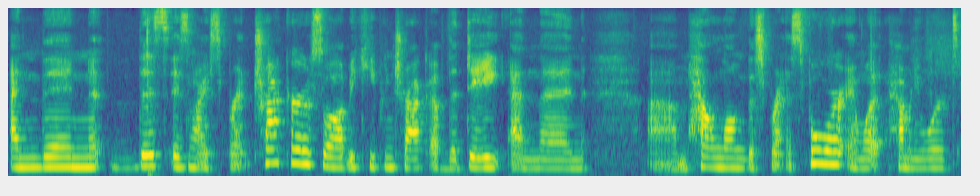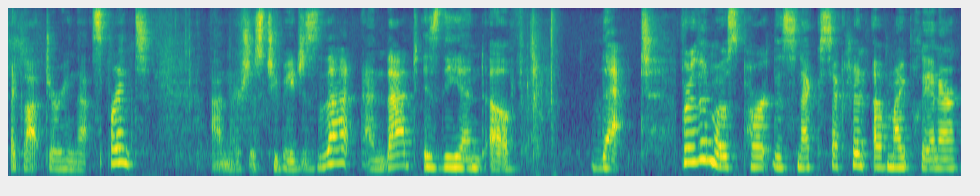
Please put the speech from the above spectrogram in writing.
And then this is my sprint tracker so I'll be keeping track of the date and then um, how long the sprint is for and what how many words I got during that sprint. And there's just two pages of that and that is the end of that. For the most part, this next section of my planner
